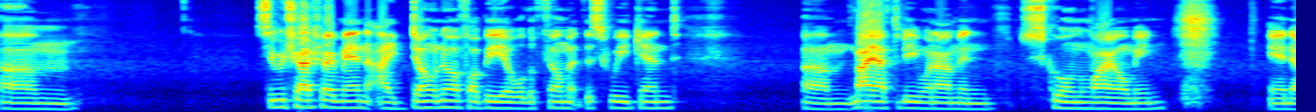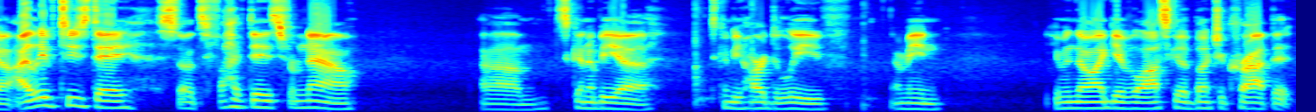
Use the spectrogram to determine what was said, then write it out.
Um, Super Trash Bag Man, I don't know if I'll be able to film it this weekend. Um, might have to be when I'm in school in Wyoming. And uh, I leave Tuesday, so it's five days from now. Um, it's gonna be a, it's gonna be hard to leave. I mean, even though I give Alaska a bunch of crap, it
